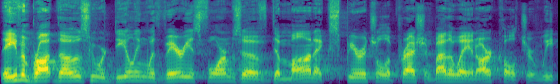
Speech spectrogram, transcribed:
They even brought those who were dealing with various forms of demonic spiritual oppression. By the way, in our culture, we,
